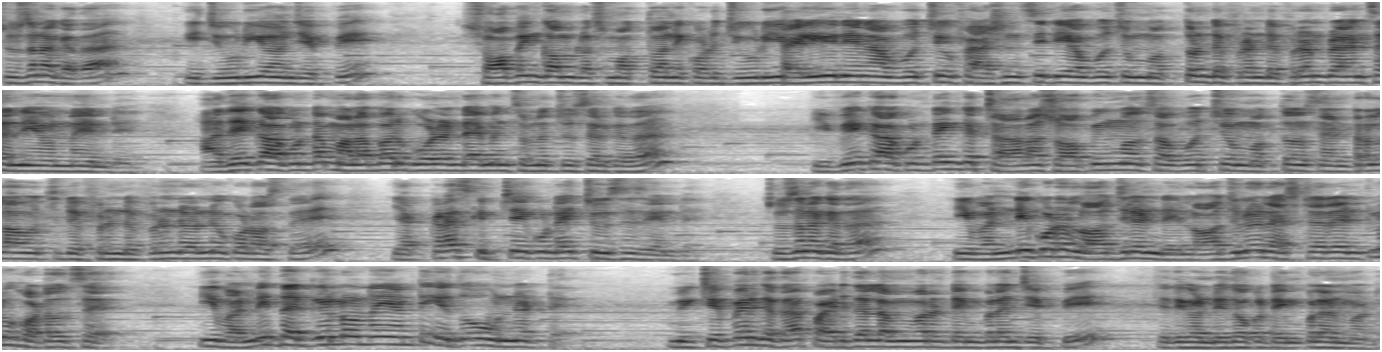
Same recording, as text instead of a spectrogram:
చూసినా కదా ఈ జూడియో అని చెప్పి షాపింగ్ కాంప్లెక్స్ మొత్తం కూడా జూడియో ఐల్ యూనియన్ అవ్వచ్చు ఫ్యాషన్ సిటీ అవ్వచ్చు మొత్తం డిఫరెంట్ డిఫరెంట్ బ్రాండ్స్ అన్నీ ఉన్నాయండి. అదే కాకుండా మలబార్ గోల్డెన్ డైమండ్స్ ఉన్న చూసారు కదా? ఇవే కాకుండా ఇంకా చాలా షాపింగ్ మాల్స్ అవ్వచ్చు మొత్తం సెంటర్లో అవ్వచ్చు డిఫరెంట్ డిఫరెంట్ అన్నీ కూడా వస్తాయి. ఎక్కడా స్కిప్ చేయకుండా చూసేసేయండి. చూసాను కదా? ఇవన్నీ కూడా లాడ్జ్లు అండి. లాడ్జ్లు రెస్టారెంట్లు హోటల్సే ఇవన్నీ దగ్గరలో ఉన్నాయంటే ఏదో ఉన్నట్టే. మీకు చెప్పాను కదా పైడితల్లి అమ్మవారి టెంపుల్ అని చెప్పి. ఇదిగోండి ఇది ఒక టెంపుల్ అనమాట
